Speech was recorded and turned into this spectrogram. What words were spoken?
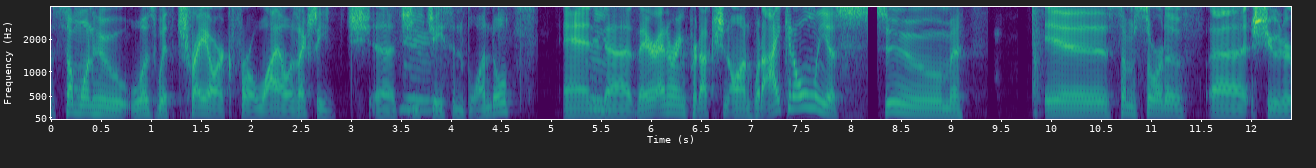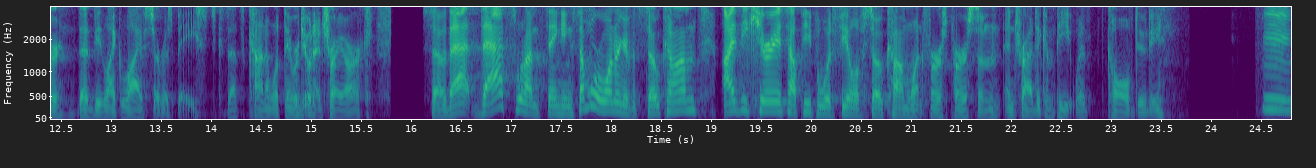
someone who was with Treyarch for a while. It was actually Ch- uh, Chief Hmm. Jason Blundell, and Hmm. uh, they're entering production on what I can only assume is some sort of uh, shooter that'd be like live service based, because that's kind of what they were doing at Treyarch. So that that's what I'm thinking. Some were wondering if it's SOCOM. I'd be curious how people would feel if SOCOM went first person and tried to compete with Call of Duty. hmm.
